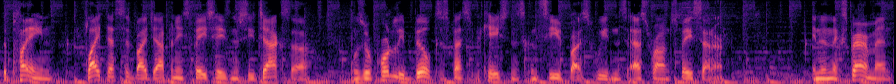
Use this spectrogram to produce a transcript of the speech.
The plane, flight tested by Japanese space agency JAXA, was reportedly built to specifications conceived by Sweden's Esrange Space Center. In an experiment,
